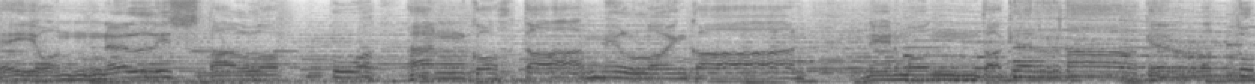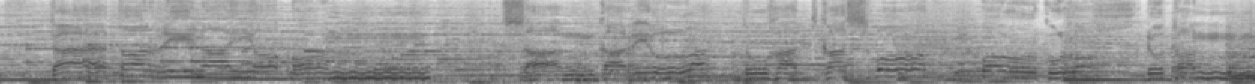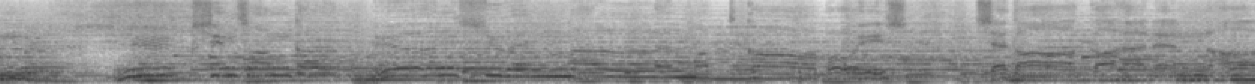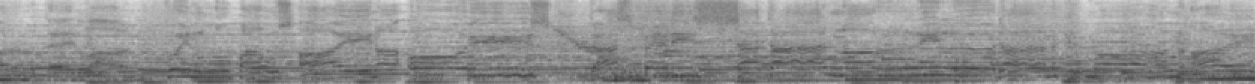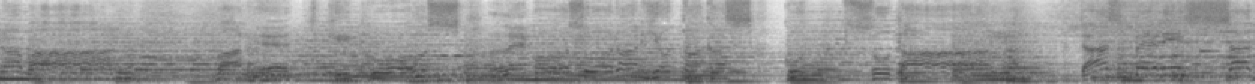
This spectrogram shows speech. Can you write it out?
Ei onnellista loppua hän kohtaa milloinkaan. Niin monta kertaa kerrottu tää tarina jo on. Sankarilla tuhat kasvoo, polku lohduton. Yksin sankar yön syvemmälle matkaa pois. Se taakka hänen harteillaan kuin lupaus aina ois. Täs pelissä tää Τα σπέλισα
